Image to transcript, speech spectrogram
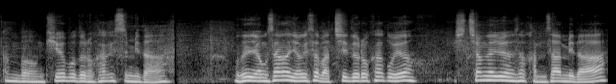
한번 키워보도록 하겠습니다. 오늘 영상은 여기서 마치도록 하고요. 시청해주셔서 감사합니다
